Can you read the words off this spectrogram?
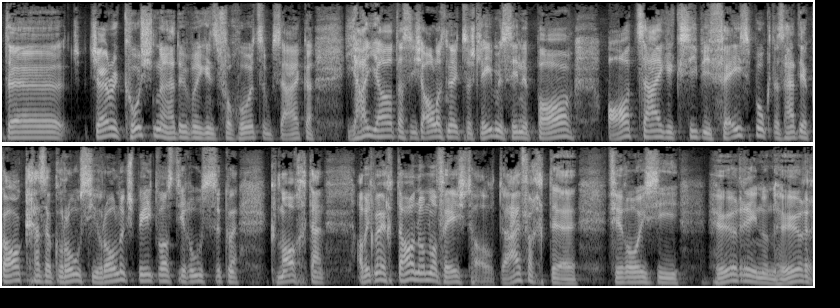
Der Jared Kushner hat übrigens vor kurzem gesagt, ja, ja, das ist alles nicht so schlimm. Es sind ein paar Anzeigen bei Facebook. Das hat ja gar keine so große Rolle gespielt, was die Russen gemacht haben. Aber ich möchte da nochmal festhalten. Einfach de, für unsere Hörerinnen und Hörer.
